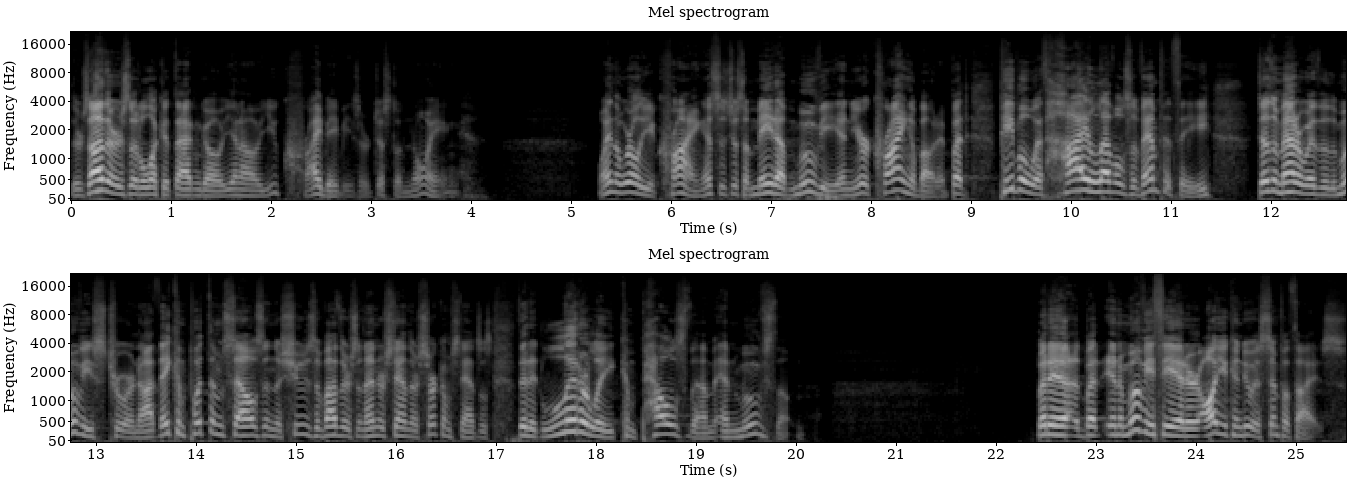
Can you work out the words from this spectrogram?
There's others that'll look at that and go, you know, you crybabies are just annoying. Why in the world are you crying? This is just a made up movie and you're crying about it. But people with high levels of empathy doesn't matter whether the movie's true or not, they can put themselves in the shoes of others and understand their circumstances, that it literally compels them and moves them. But, uh, but in a movie theater, all you can do is sympathize.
